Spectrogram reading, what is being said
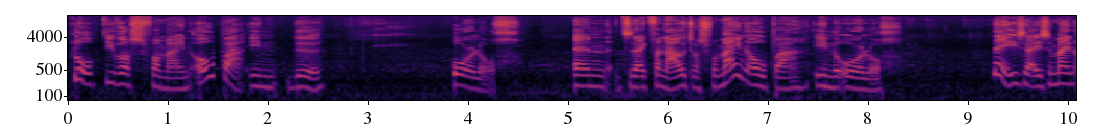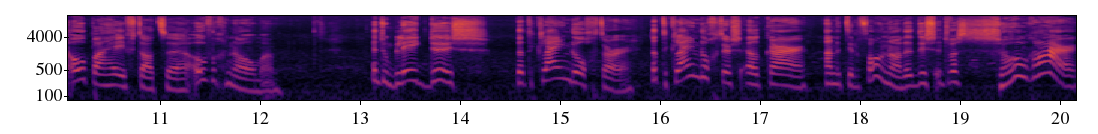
klopt. Die was van mijn opa in de oorlog. En toen zei ik van nou, het was voor mijn opa in de oorlog. Nee, zei ze, mijn opa heeft dat overgenomen. En toen bleek dus dat de kleindochter, dat de kleindochters elkaar aan de telefoon hadden. Dus het was zo raar.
